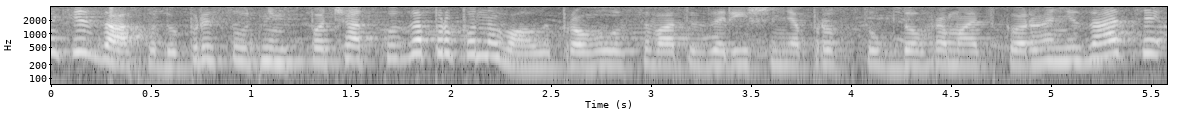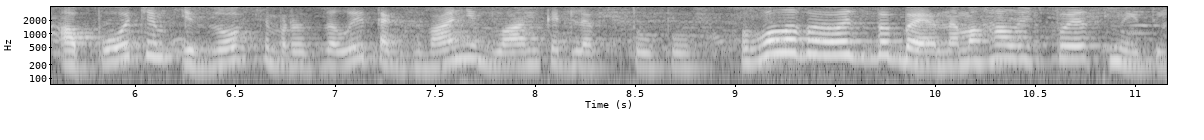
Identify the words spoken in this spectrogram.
Наприкінці заходу присутнім спочатку запропонували проголосувати за рішення про вступ до громадської організації, а потім і зовсім роздали так звані бланки для вступу. Голови ОСББ намагались пояснити,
